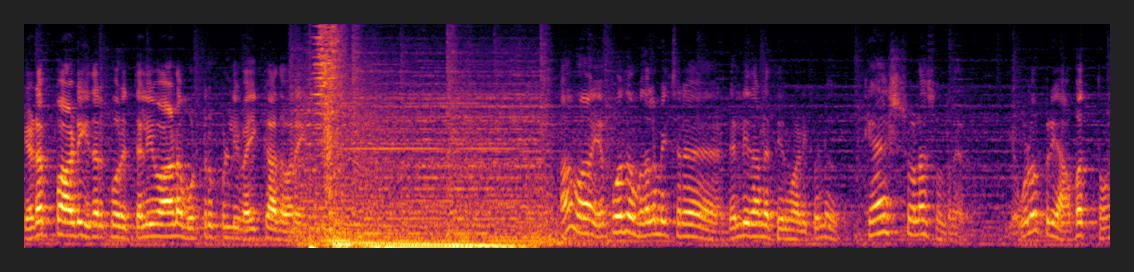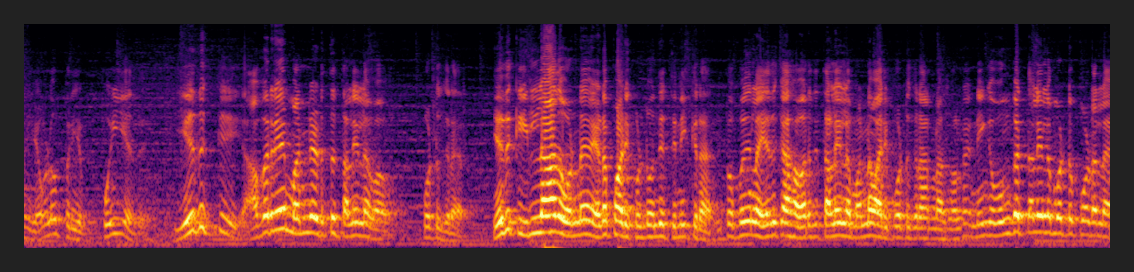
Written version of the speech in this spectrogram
எடப்பாடி இதற்கு ஒரு தெளிவான முற்றுப்புள்ளி வைக்காத வரை. ஆமா எப்போதும் முதலமைச்சரை டெல்லி தானே தீர்மானிக்கும்னு கேஷுவலாக சொல்றாரு. எவ்வளோ பெரிய அபத்தம் எவ்வளோ பெரிய பொய் அது? எதுக்கு? அவரே மண் எடுத்து தலையில் போட்டுக்கிறார். எதுக்கு இல்லாத ஒண்ணை எடப்பாடி கொண்டு வந்து திணிக்கிறார். இப்போ பார்த்தீங்களா எதுக்காக வருது? தலையில மண்ணை வாரி போட்டுக்கிறார் நான் சொல்றேன். நீங்க உங்க தலையில மட்டும் போடல.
